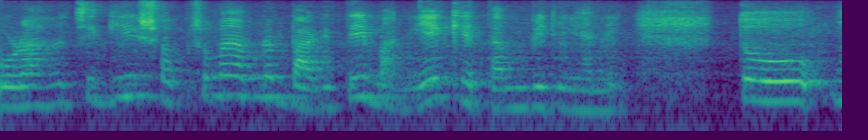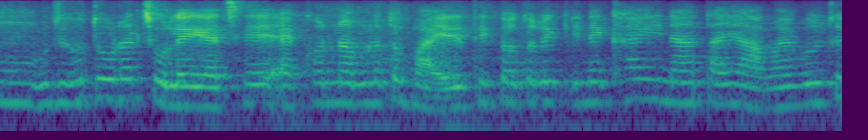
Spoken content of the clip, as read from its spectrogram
ওরা হচ্ছে গিয়ে সবসময় আমরা বাড়িতেই বানিয়ে খেতাম বিরিয়ানি। তো যেহেতু ওরা চলে গেছে, এখন আমরা তো বাইরে থেকে অতটা কিনে খাই না, তাই আমায় বলছে,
